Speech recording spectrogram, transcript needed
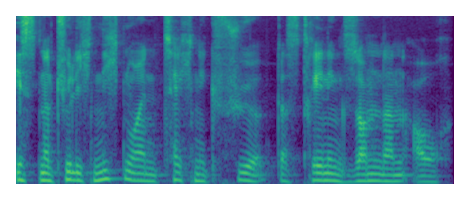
Ist natürlich nicht nur eine Technik für das Training, sondern auch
